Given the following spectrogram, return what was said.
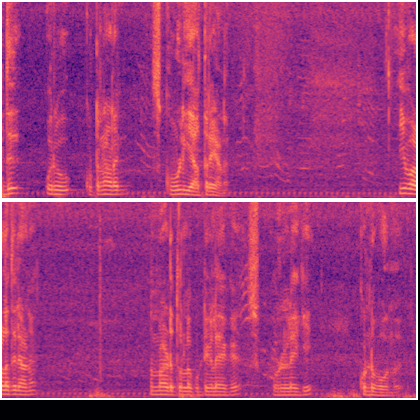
ഇത് ഒരു കുട്ടനാടൻ സ്കൂൾ യാത്രയാണ്. ഈ വള്ളത്തിലാണ് നമ്മുടെ അടുത്തുള്ള കുട്ടികളെയൊക്കെ സ്കൂളിലേക്ക് കൊണ്ടുപോകുന്നത്.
